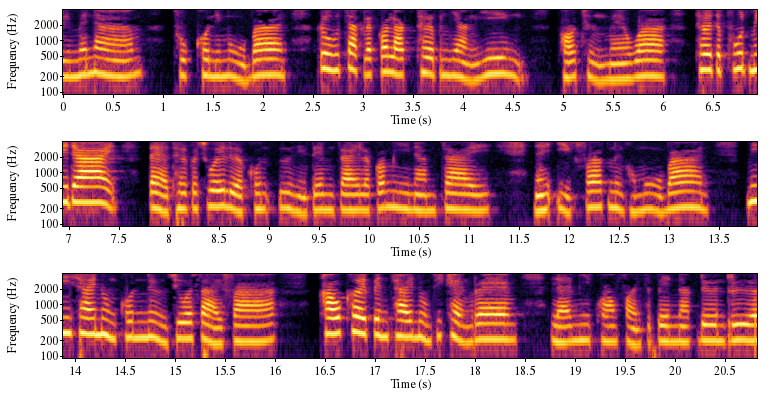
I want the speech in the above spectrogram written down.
ริมแม่น้ำทุกคนในหมู่บ้านรู้จักและก็รักเธอเป็นอย่างยิ่ง เพราะถึงแม้ว่า เธอจะพูดไม่ได้ แต่เธอก็ช่วยเหลือคนอื่นอย่างเต็มใจแล้วก็มีน้ำใจ ในอีกฟากหนึ่งของหมู่บ้าน มีชายหนุ่มคนหนึ่งชื่อว่าสายฟ้า เขาเคยเป็นชายหนุ่มที่แข็งแรง และมีความฝันจะเป็นนักเดินเรือ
